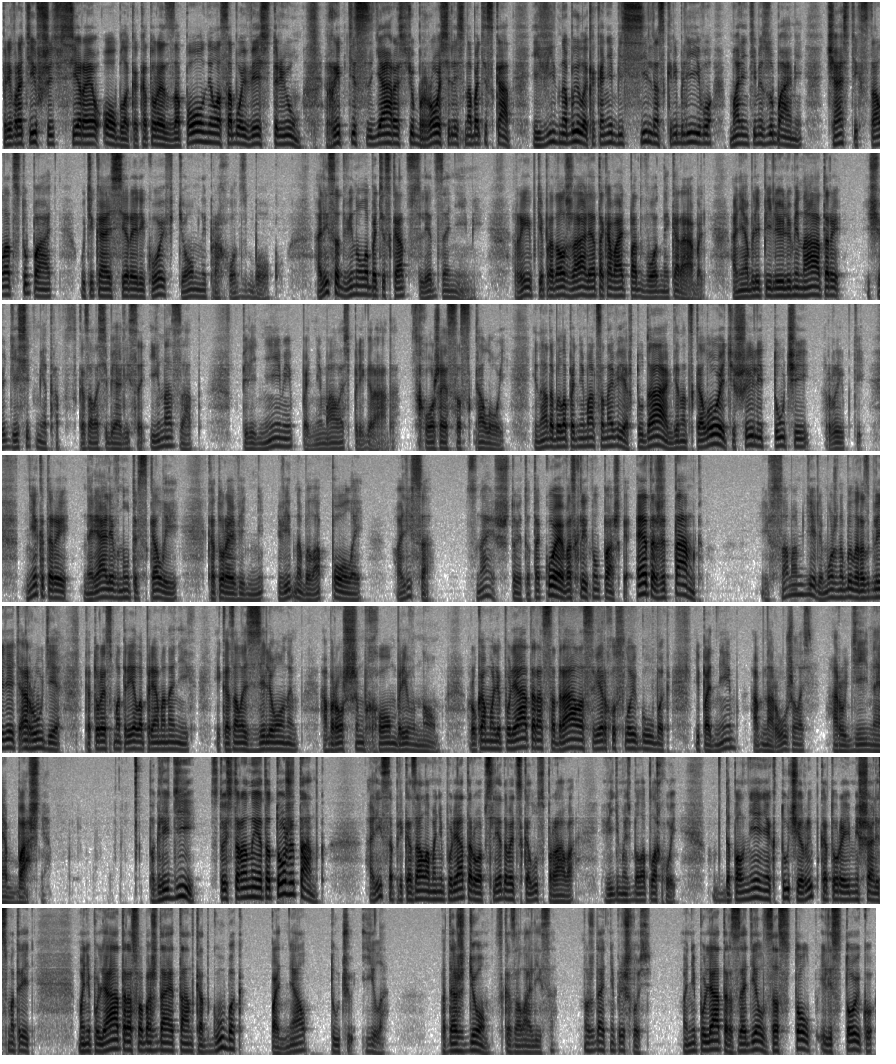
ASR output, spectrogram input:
превратившись в серое облако, которое заполнило собой весь трюм. Рыбки с яростью бросились на батискат, и видно было, как они бессильно скребли его маленькими зубами. Часть их стала отступать, утекая серой рекой в темный проход сбоку. Алиса двинула батискат вслед за ними. Рыбки продолжали атаковать подводный корабль. Они облепили иллюминаторы. Еще десять метров, сказала себе Алиса, и назад. Перед ними поднималась преграда, схожая со скалой. И надо было подниматься наверх, туда, где над скалой тишили тучи рыбки. Некоторые ныряли внутрь скалы, которая видне видно, была полой. «Алиса, знаешь, что это такое?» — воскликнул Пашка. «Это же танк!» И в самом деле можно было разглядеть орудие, которое смотрело прямо на них и казалось зеленым, обросшим мхом бревном. Рука манипулятора содрала сверху слой губок, и под ним обнаружилась орудийная башня. «Погляди!» С той стороны это тоже танк? Алиса приказала манипулятору обследовать скалу справа. Видимость была плохой. В дополнение к туче рыб, которые мешали смотреть, манипулятор, освобождая танк от губок, поднял тучу ила. «Подождем», — сказала Алиса. Но ждать не пришлось. Манипулятор задел за столб или стойку,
